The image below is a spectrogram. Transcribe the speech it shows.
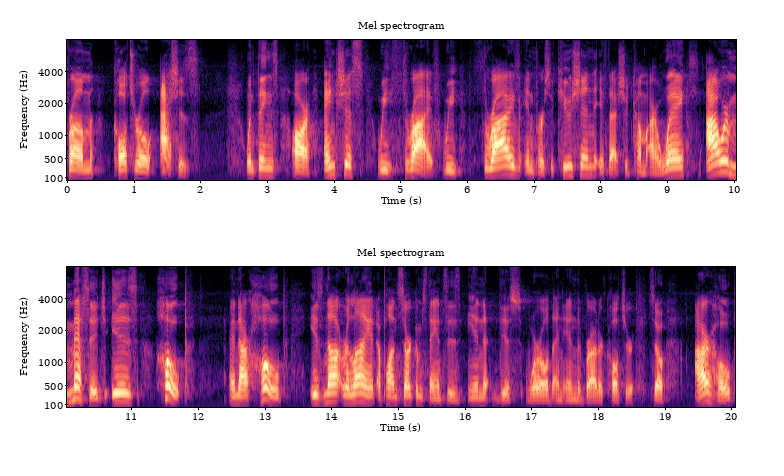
from cultural ashes. When things are anxious, we thrive. We thrive in persecution if that should come our way. Our message is hope. And our hope is not reliant upon circumstances in this world and in the broader culture. So, our hope,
